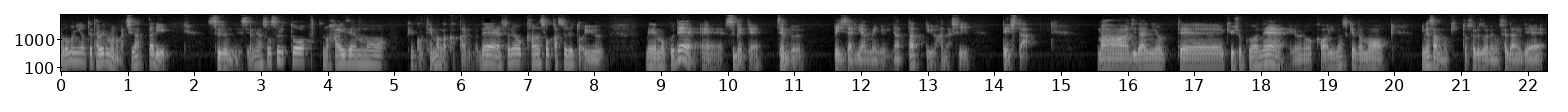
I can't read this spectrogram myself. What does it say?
子供によって食べるものが違ったりするんですよね。そうするとその配膳も結構手間がかかるのでそれを簡素化するという名目で、えー、全て全部ベジタリアンメニューになったっていう話でした。まあ時代によって給食はねいろいろ変わりますけども皆さんもきっとそれぞれの世代で、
